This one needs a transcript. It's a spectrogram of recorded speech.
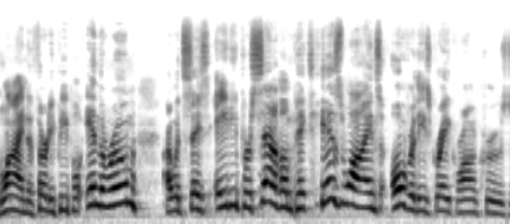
blind to 30 people in the room. I would say 80% of them picked his wines over these great Grand Crus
